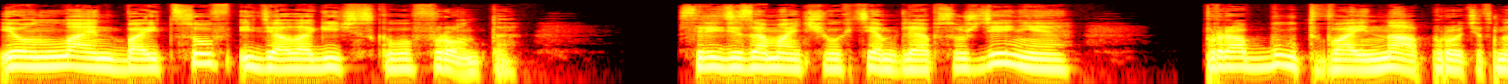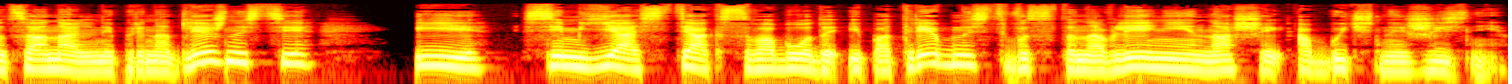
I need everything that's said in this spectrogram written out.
и онлайн-бойцов идеологического фронта. Среди заманчивых тем для обсуждения «Пробуд война против национальной принадлежности» и «Семья, стяг, свобода и потребность в восстановлении нашей обычной жизни».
